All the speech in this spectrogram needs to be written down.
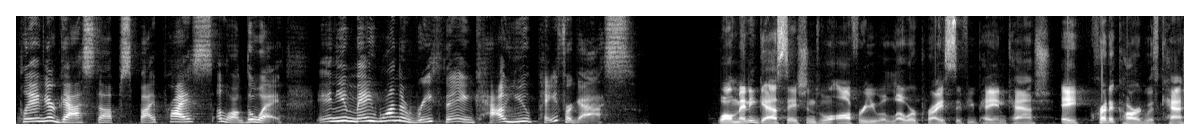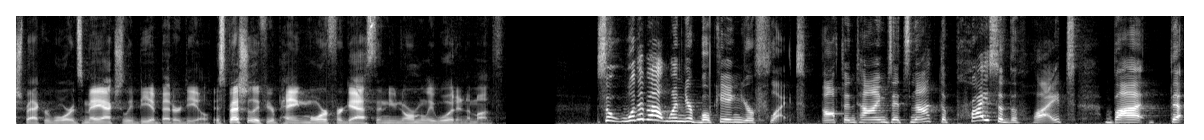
Plan your gas stops by price along the way, and you may want to rethink how you pay for gas. While many gas stations will offer you a lower price if you pay in cash, a credit card with cashback rewards may actually be a better deal, especially if you're paying more for gas than you normally would in a month. So, what about when you're booking your flight? Oftentimes, it's not the price of the flight, but the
